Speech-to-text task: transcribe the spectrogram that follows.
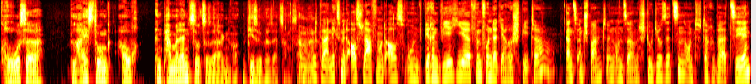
große Leistung, auch in Permanenz sozusagen, diese Übersetzungsarbeit. Und war nichts mit Ausschlafen und Ausruhen. Während wir hier 500 Jahre später ganz entspannt in unserem Studio sitzen und darüber erzählen.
